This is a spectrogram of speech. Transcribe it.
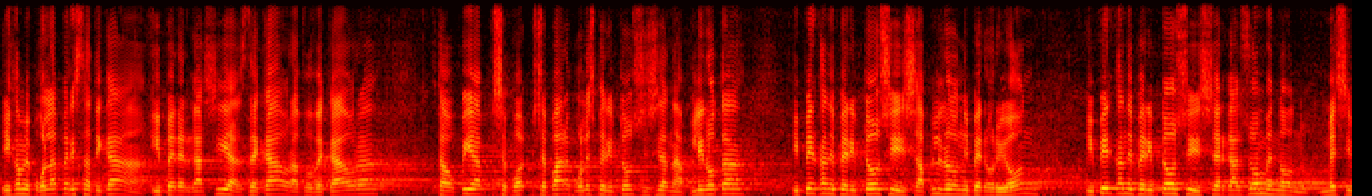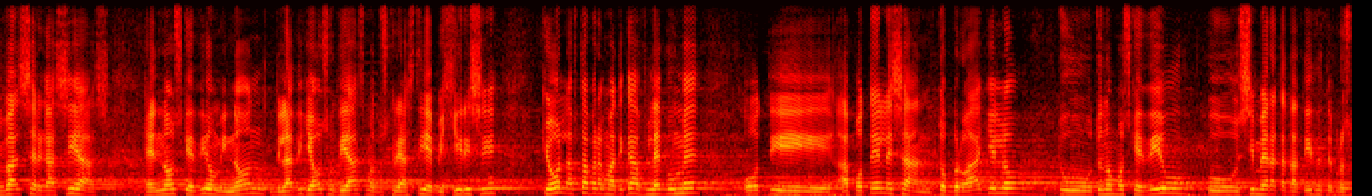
Είχαμε πολλά περιστατικά υπερεργασίας 10 ώρα, 12 ώρα, τα οποία σε, σε πάρα πολλές περιπτώσεις ήταν απλήρωτα. Υπήρχαν περιπτώσεις απλήρωτων υπεροριών, υπήρχαν περιπτώσεις εργαζόμενων με συμβάσεις εργασίας ενός και δύο μηνών, δηλαδή για όσο διάστημα τους χρειαστεί η επιχείρηση και όλα αυτά πραγματικά βλέπουμε ότι αποτέλεσαν τον προάγγελο του, του νομοσχεδίου που σήμερα κατατίθεται προς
